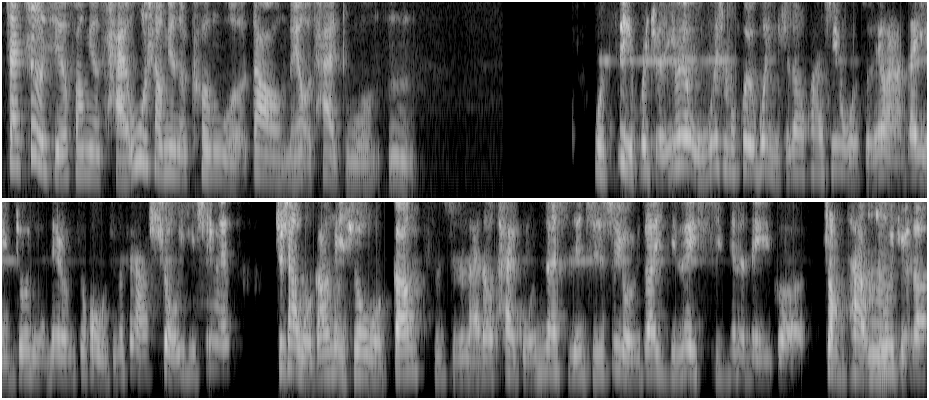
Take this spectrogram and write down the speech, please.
在这些方面，财务上面的坑，我倒没有太多。嗯。我自己会觉得，因为我为什么会问你这段话，是因为我昨天晚上在研究你的内容之后，我觉得非常受益。是因为就像我刚刚跟你说，我刚辞职来到泰国那段时间，其实是有一段以泪洗面的那一个状态，我就会觉得，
